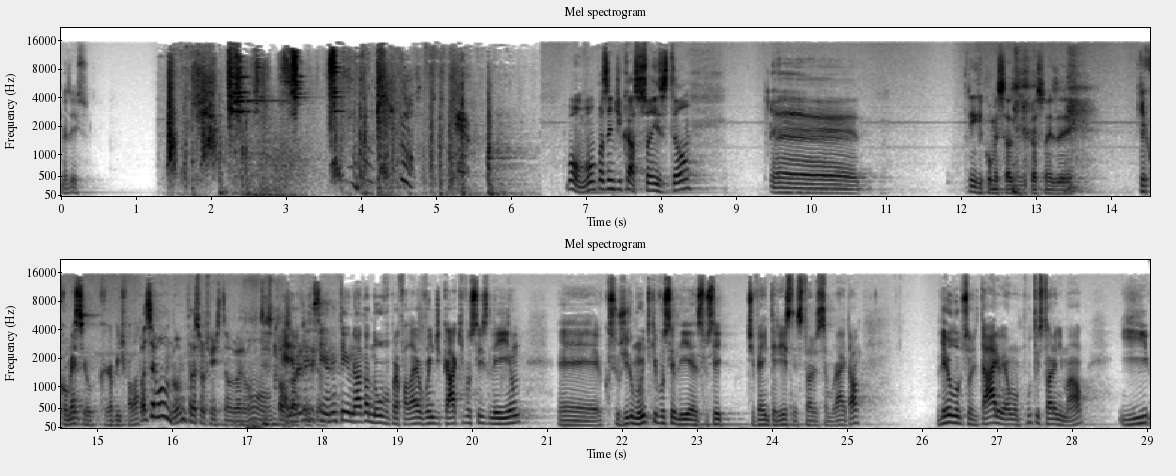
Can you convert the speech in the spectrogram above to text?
Mas é isso. Bom, vamos para as indicações então. É... Quem que começar as indicações aí? Quer que comece? Eu acabei de falar. Pode ser, vamos, vamos entrar pra frente então agora. Vamos, vamos É, aqui, verdade, então. assim, eu não tenho nada novo para falar. Eu vou indicar que vocês leiam. É, eu sugiro muito que você leia, se você tiver interesse na história do samurai e tal. Leia o Lobo Solitário, é uma puta história animal. E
